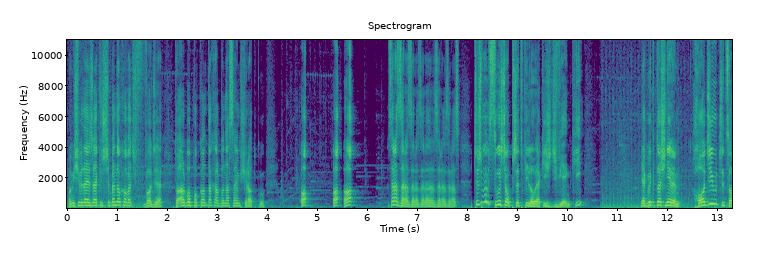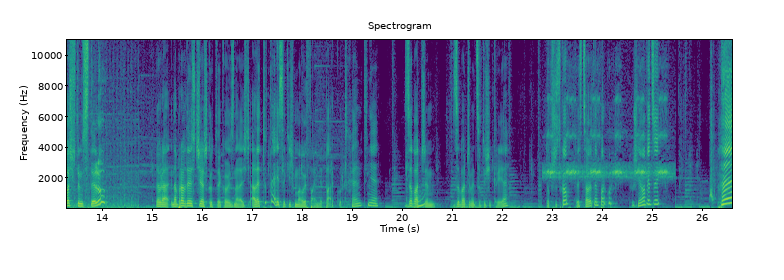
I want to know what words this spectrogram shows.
Bo mi się wydaje, że jak już się będą chować w wodzie, to albo po kątach, albo na samym środku. O! O! O! Zaraz, zaraz, zaraz, zaraz, zaraz, zaraz. Czyżbym słyszał przed chwilą jakieś dźwięki? Jakby ktoś, nie wiem, chodził czy coś w tym stylu? Dobra, naprawdę jest ciężko tutaj kogoś znaleźć, ale tutaj jest jakiś mały, fajny parkour. Chętnie zobaczymy, zobaczymy co tu się kryje. To wszystko? To jest cały ten parkour? Już nie ma więcej? He?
